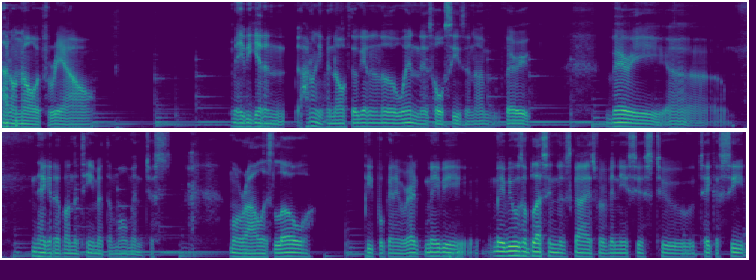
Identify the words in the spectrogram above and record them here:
I don't know if Real maybe get an. I don't even know if they'll get another win this whole season. I'm very, very uh, negative on the team at the moment. Just morale is low. People getting red. Maybe maybe it was a blessing in disguise for Vinicius to take a seat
